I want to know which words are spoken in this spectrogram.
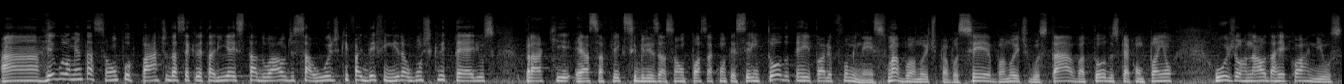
a regulamentação por parte da Secretaria Estadual de Saúde, que vai definir alguns critérios para que essa flexibilização possa acontecer em todo o território fluminense. Uma boa noite para você, boa noite, Gustavo, a todos que acompanham o Jornal da Record News.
